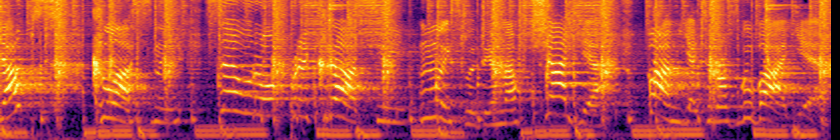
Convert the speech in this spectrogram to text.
Япс класний, це урок прекрасний. Мислити навчає, пам'ять розвиває.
